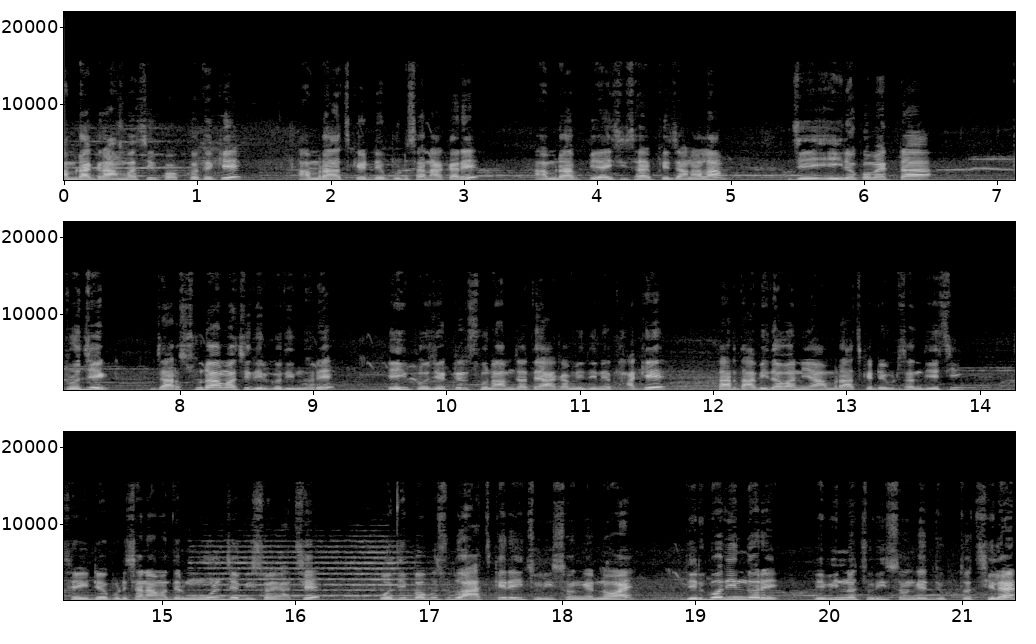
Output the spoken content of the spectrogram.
আমরা গ্রামবাসীর পক্ষ থেকে আমরা আজকে ডেপুটেশন আকারে আমরা পিআইসি সাহেবকে জানালাম যে এই রকম একটা প্রজেক্ট যার সুনাম আছে দীর্ঘদিন ধরে এই প্রজেক্টের সুনাম যাতে আগামী দিনে থাকে তার দাবি দাওয়া নিয়ে আমরা আজকে ডেপুটেশন দিয়েছি। সেই ডেপুটেশনে আমাদের মূল যে বিষয় আছে প্রদীপবাবু শুধু আজকের এই চুরির সঙ্গে নয় দীর্ঘদিন ধরে বিভিন্ন চুরির সঙ্গে যুক্ত ছিলেন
